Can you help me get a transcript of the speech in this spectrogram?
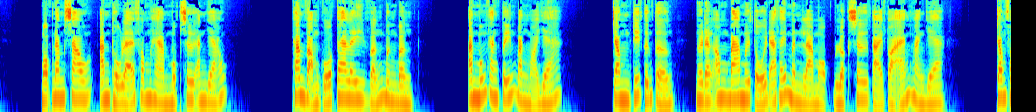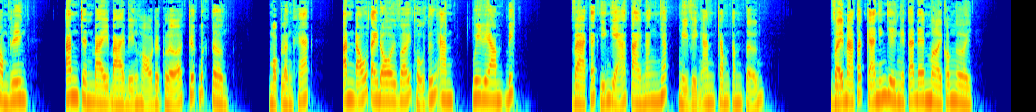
Một năm sau, anh thụ lễ phong hàm mục sư Anh giáo. Tham vọng của Paley vẫn bừng bừng. Anh muốn thăng tiến bằng mọi giá. Trong trí tưởng tượng, người đàn ông 30 tuổi đã thấy mình là một luật sư tại tòa án hoàng gia. Trong phòng riêng, anh trình bày bài biện hộ rực lửa trước bức tường. Một lần khác, anh đấu tay đôi với Thủ tướng Anh William Pitt và các diễn giả tài năng nhất Nghị viện Anh trong tâm tưởng. Vậy mà tất cả những gì người ta đem mời con người,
